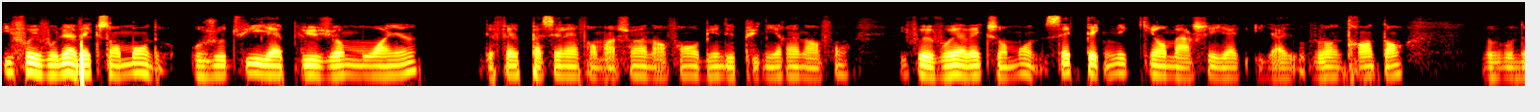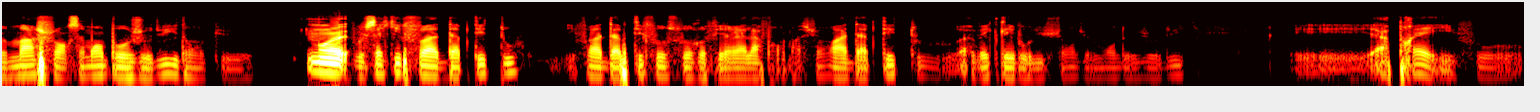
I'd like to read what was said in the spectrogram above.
il faut évoluer avec son monde. Aujourd'hui, il y a plusieurs moyens de faire passer l'information à un enfant ou bien de punir un enfant. Il faut évoluer avec son monde. Ces techniques qui ont marché il y a, 20, 30 ans ne, ne marchent forcément pas aujourd'hui. Donc, euh, ouais. c'est pour ça qu'il faut adapter tout. Il faut adapter, il faut se référer à la formation, adapter tout avec l'évolution du monde aujourd'hui. Et après, il faut,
